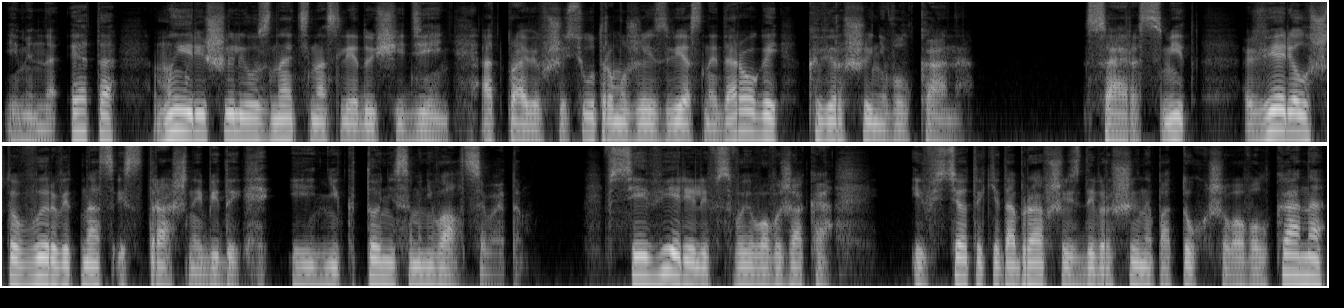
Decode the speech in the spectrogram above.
Именно это мы и решили узнать на следующий день, отправившись утром уже известной дорогой к вершине вулкана. Сайрос Смит верил, что вырвет нас из страшной беды, и никто не сомневался в этом. Все верили в своего вожака, и все-таки добравшись до вершины потухшего вулкана,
